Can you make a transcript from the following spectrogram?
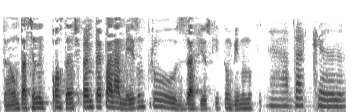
Então, está sendo importante para me preparar mesmo para os desafios que estão vindo no futuro. Ah, bacana.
